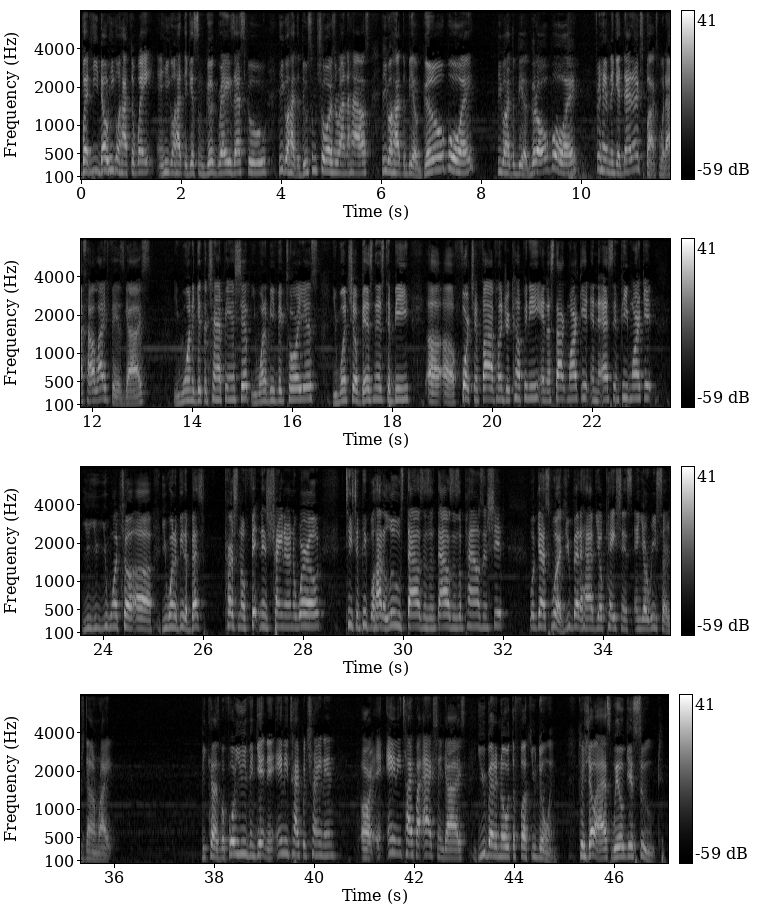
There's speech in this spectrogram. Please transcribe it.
But he know he gonna have to wait, and he gonna have to get some good grades at school. He gonna have to do some chores around the house. He gonna have to be a good old boy. He gonna have to be a good old boy for him to get that Xbox. Well, that's how life is, guys. You want to get the championship. You want to be victorious. You want your business to be a, a Fortune 500 company in the stock market in the S and P market. You you you want your uh you want to be the best personal fitness trainer in the world teaching people how to lose thousands and thousands of pounds and shit, well, guess what? You better have your patience and your research done right. Because before you even get in any type of training or any type of action, guys, you better know what the fuck you doing. Cause your ass will get sued.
